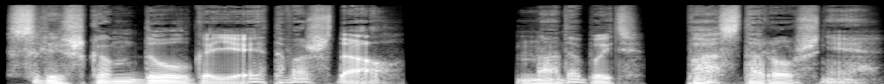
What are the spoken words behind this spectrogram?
Слишком долго я этого ждал. Надо быть поосторожнее.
